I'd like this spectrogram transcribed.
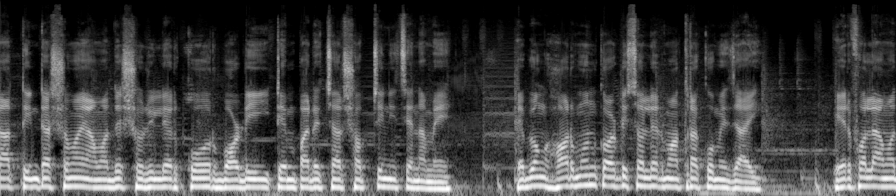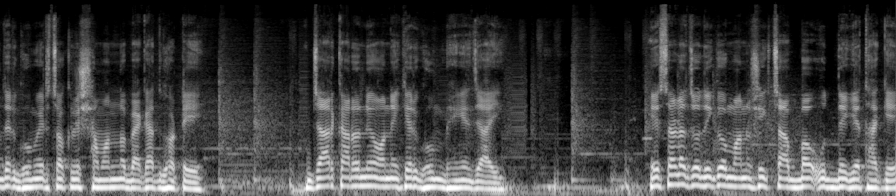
রাত তিনটার সময় আমাদের শরীরের কোর, বডি, টেম্পারেচার সবচেয়ে নিচে নামে এবং হরমোন কর্টিসলের মাত্রা কমে যায়। এর ফলে আমাদের ঘুমের চক্রে সামান্য ব্যাঘাত ঘটে, যার কারণে অনেকের ঘুম ভেঙে যায়। এছাড়া যদি কেউ মানসিক চাপ বা উদ্বেগে থাকে,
